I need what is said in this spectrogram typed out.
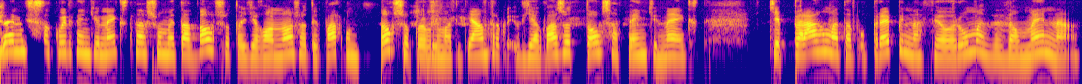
δεν είσαι στο Queer Thank You Next. Θα σου μεταδώσω το γεγονός ότι υπάρχουν τόσο προβληματικοί άνθρωποι. Διαβάζω τόσα Thank You Next και πράγματα που πρέπει να θεωρούμε δεδομένα.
